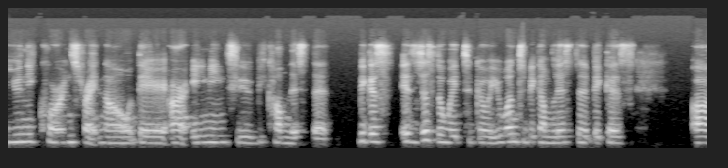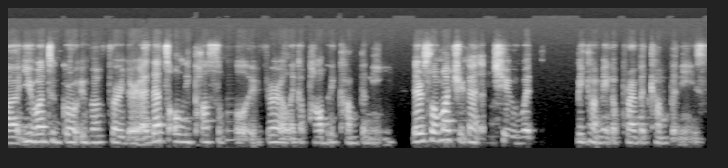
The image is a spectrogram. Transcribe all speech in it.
unicorns right now, they are aiming to become listed. because it's just the way to go. You want to become listed because uh, you want to grow even further, and that's only possible if you're like a public company. There's so much you can achieve with becoming a private companies.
